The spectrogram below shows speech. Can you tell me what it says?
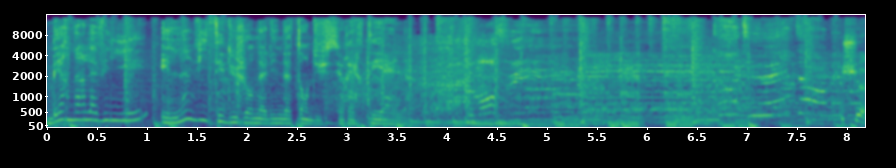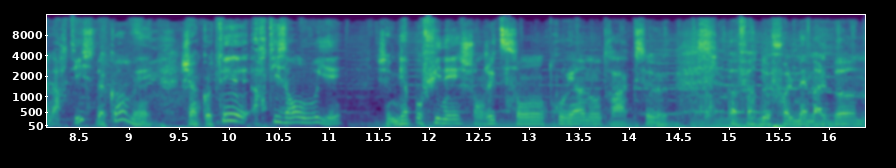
Bernard Lavillier est l'invité du journal inattendu sur RTL. Je suis un artiste, d'accord, mais j'ai un côté artisan ouvrier. J'aime bien peaufiner, changer de son, trouver un autre axe, euh, pas faire deux fois le même album.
